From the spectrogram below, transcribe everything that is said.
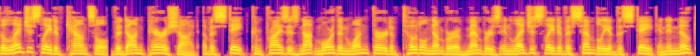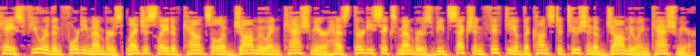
The Legislative Council of a state comprises not more than one-third of total number of members in Legislative Assembly of the state and in no case fewer than 40 members Legislative Council of Jammu and Kashmir has 36 members vide Section 50 of the Constitution of Jammu and Kashmir.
